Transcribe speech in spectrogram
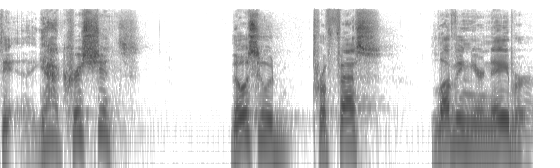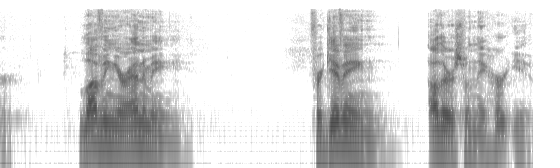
Yeah, Christians. Those who would profess loving your neighbor, loving your enemy, forgiving others when they hurt you,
